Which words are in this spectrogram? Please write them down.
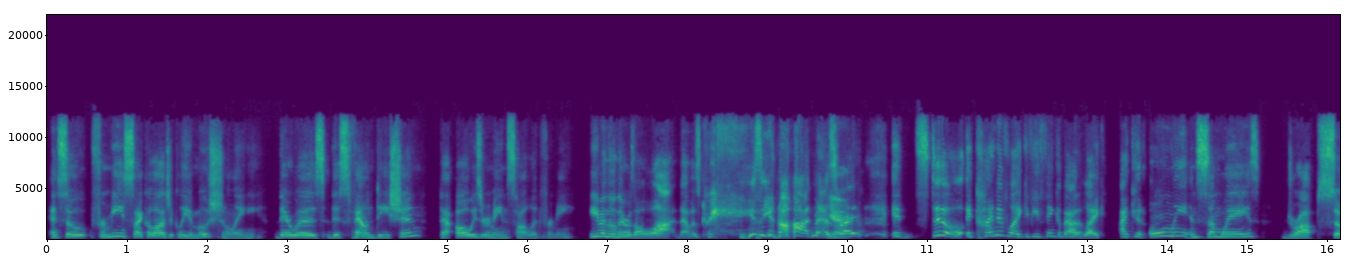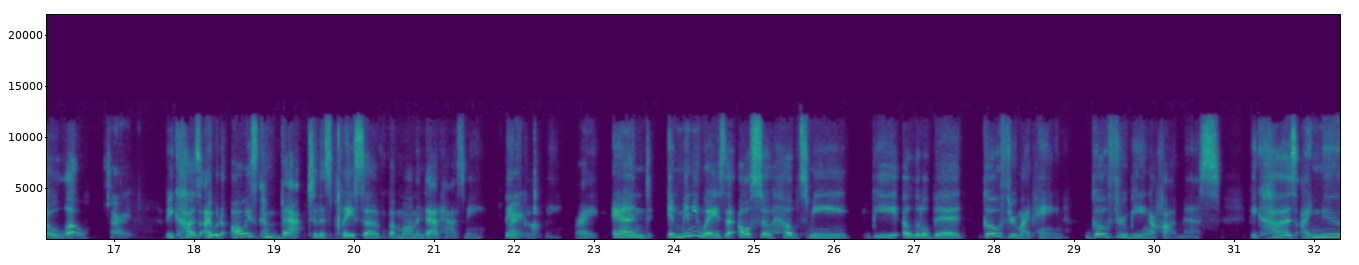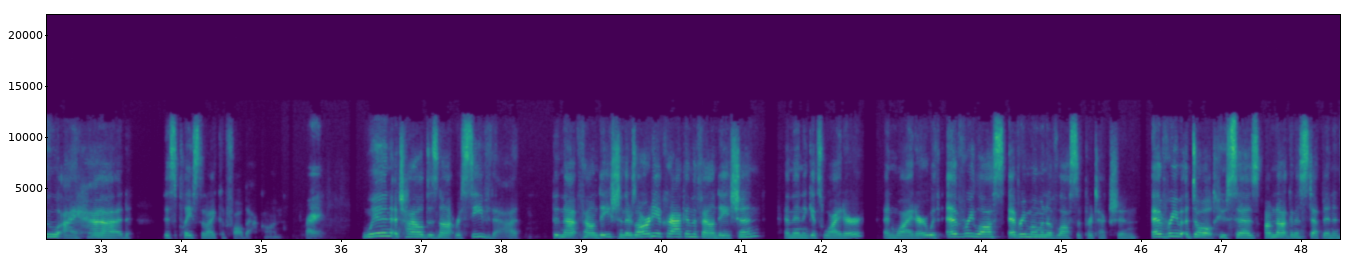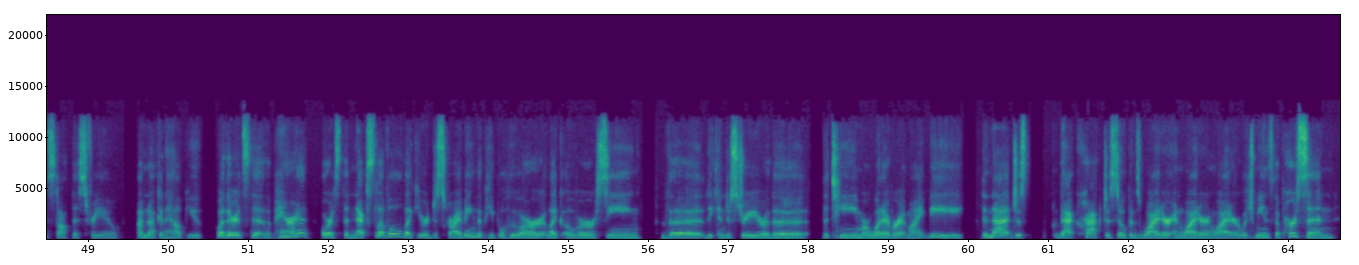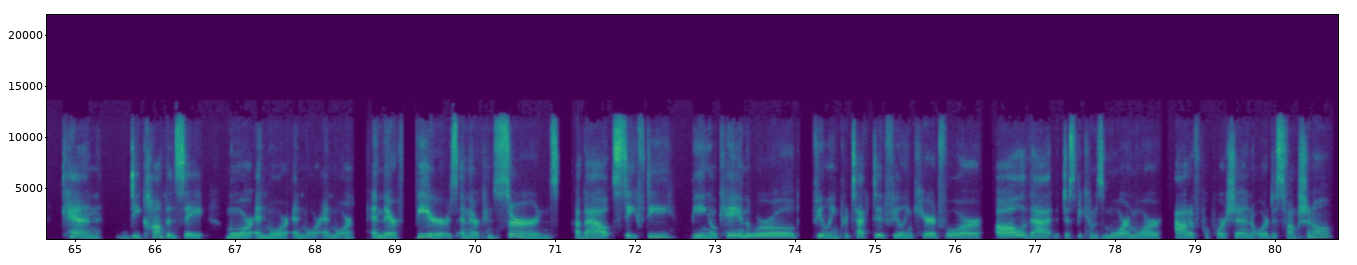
And so, for me, psychologically, emotionally, there was this foundation that always remained solid for me even though there was a lot that was crazy and a hot mess, yeah. right? It still, it kind of like, if you think about it, like I could only in some ways drop so low. All right. Because I would always come back to this place of, but mom and dad has me. They've right. got me. Right. And in many ways, that also helped me be a little bit, go through my pain, go through being a hot mess, because I knew I had this place that I could fall back on. Right. When a child does not receive that, then that foundation, there's already a crack in the foundation, and then it gets wider and wider with every loss, every moment of loss of protection. Every adult who says, I'm not going to step in and stop this for you. I'm not going to help you. Whether it's the, the parent or it's the next level, like you were describing, the people who are like overseeing the the industry or the mm-hmm. the team or whatever it might be, then that just that crack just opens wider and wider and wider, which means the person can decompensate more and more and more and more. And their fears and their concerns about safety, being okay in the world, feeling protected, feeling cared for, all of that just becomes more and more out of proportion or dysfunctional.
